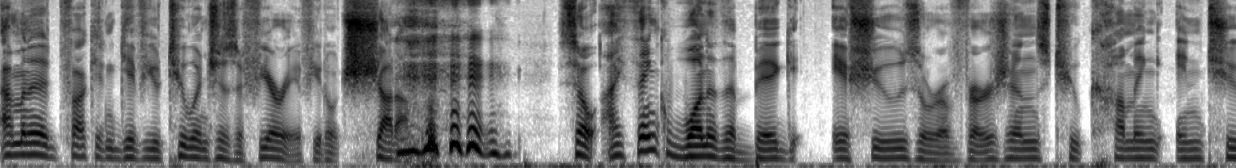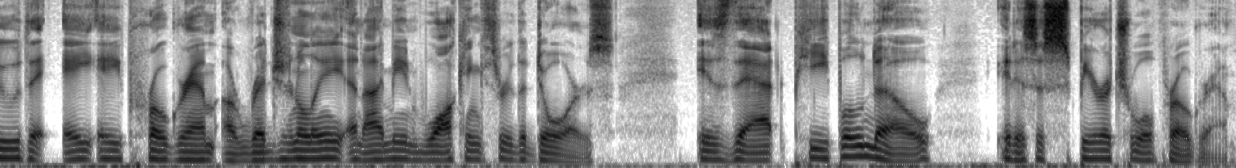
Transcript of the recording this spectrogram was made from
I'm gonna fucking give you two inches of fury if you don't shut up. So I think one of the big issues or aversions to coming into the AA program originally, and I mean walking through the doors, is that people know it is a spiritual program.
